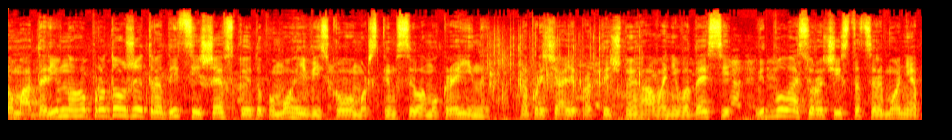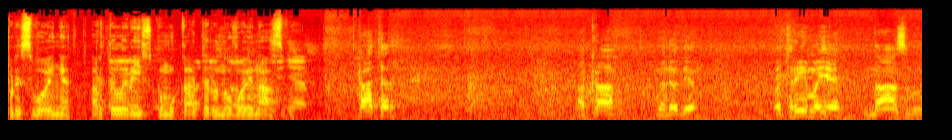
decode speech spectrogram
Громада Рівного продовжує традиції шефської допомоги військово-морським силам України. На причалі практичної гавані в Одесі відбулася урочиста церемонія присвоєння артилерійському катеру нової назви. Катер АК-01 отримає назву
